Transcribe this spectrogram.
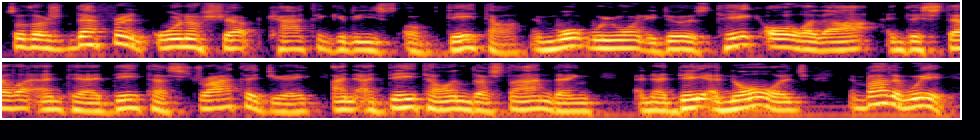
so there's different ownership categories of data. And what we want to do is take all of that and distill it into a data strategy and a data understanding and a data knowledge. And by the way,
